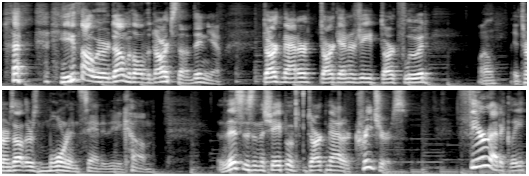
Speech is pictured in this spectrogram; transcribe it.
you thought we were done with all the dark stuff, didn't you? Dark matter, dark energy, dark fluid. Well, it turns out there's more insanity to come. This is in the shape of dark matter creatures. Theoretically,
